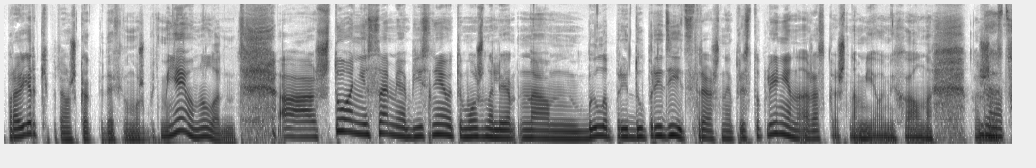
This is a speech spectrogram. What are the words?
проверке, потому что как педофил может быть меняемым, ну ладно. А что они сами объясняют, и можно ли нам было предупредить страшное преступление, расскажет нам Ева Михайловна. Да, Пожалуйста, ну,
